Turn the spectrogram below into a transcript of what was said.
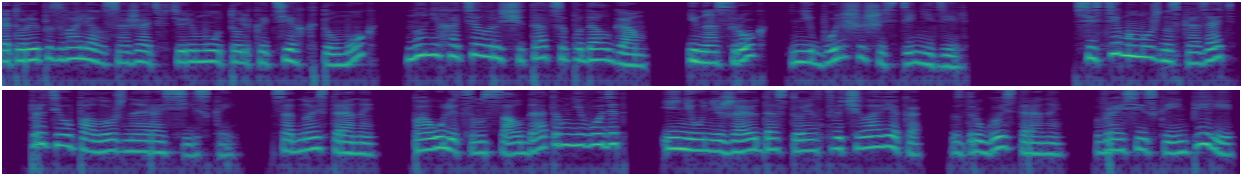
который позволял сажать в тюрьму только тех, кто мог, но не хотел рассчитаться по долгам, и на срок не больше шести недель. Система, можно сказать, противоположная российской. С одной стороны, по улицам с солдатом не водят и не унижают достоинство человека. С другой стороны, в Российской империи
